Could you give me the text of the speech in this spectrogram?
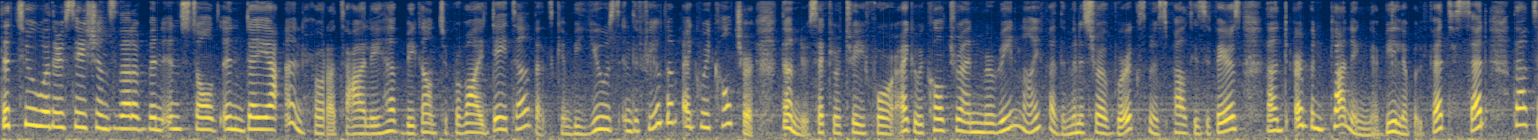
The two weather stations that have been installed in Daya and Hurat Ali have begun to provide data that can be used in the field of agriculture. The Undersecretary for Agriculture and Marine Life at the Ministry of Works, Municipalities Affairs and Urban Planning, Nabil Abulfet, said that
